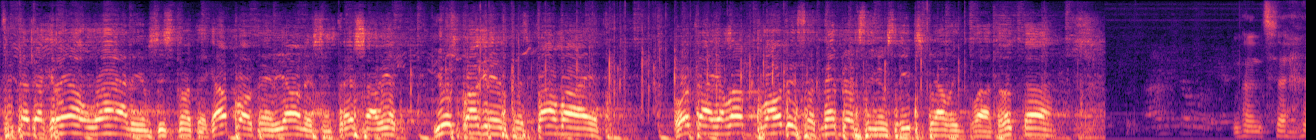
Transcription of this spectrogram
Citādāk reāli lēni jums viss notiek. Aplaudējam jauniešiem, trešā vieta. Jūs pagriezties, pamājiet. Otā, ja labi plaudīsiet, nebērsim jums rips pēliņu klāt. Otā. Mans, eh,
